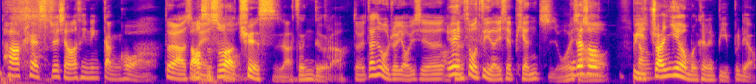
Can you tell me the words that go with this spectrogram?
podcast 就想要听听干话啊。对啊，老实说啊，确实啊，真的啦。对，但是我觉得有一些，可因为能是我自己的一些偏执，我会应该想说比专业我们可能比不了，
